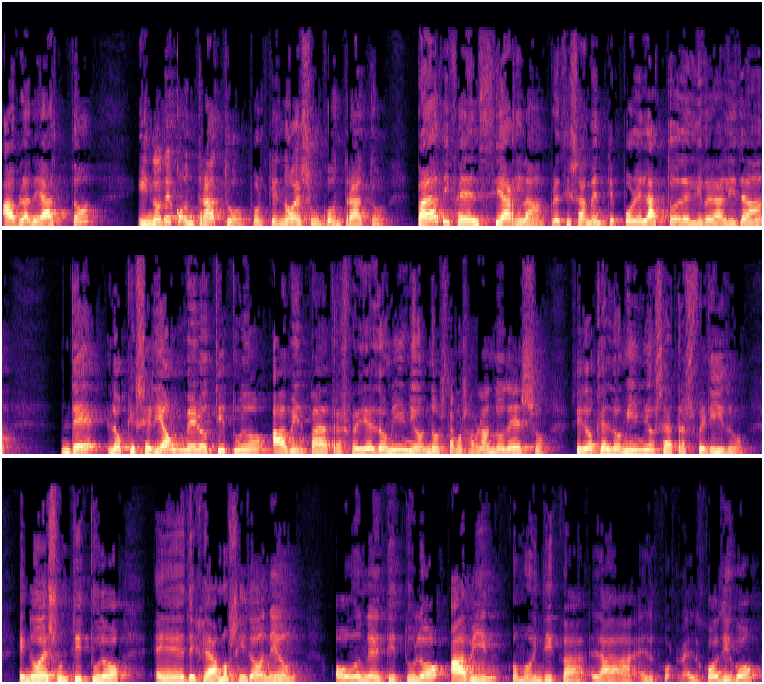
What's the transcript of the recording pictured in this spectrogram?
habla de acto y no de contrato, porque no es un contrato, para diferenciarla precisamente por el acto de liberalidad de lo que sería un mero título hábil para transferir el dominio. No estamos hablando de eso, sino que el dominio se ha transferido y no es un título, eh, dijéramos, idóneo o un eh, título hábil, como indica el código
